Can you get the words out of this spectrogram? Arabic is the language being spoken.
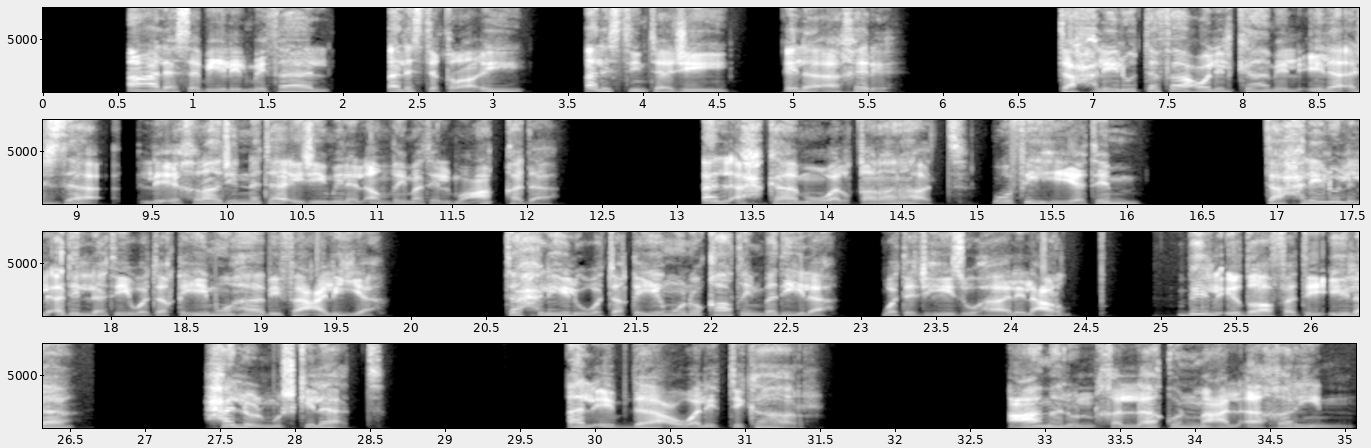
على سبيل المثال الاستقرائي الاستنتاجي إلى آخره. تحليل التفاعل الكامل إلى أجزاء لإخراج النتائج من الأنظمة المعقدة. الأحكام والقرارات وفيه يتم تحليل للأدلة وتقييمها بفاعلية تحليل وتقييم نقاط بديلة وتجهيزها للعرض بالإضافة إلى حل المشكلات الإبداع والابتكار عمل خلاق مع الآخرين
